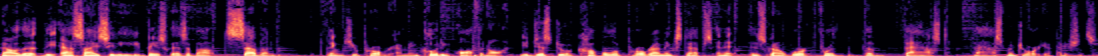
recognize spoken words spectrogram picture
Now, the, the S-ICD basically has about seven things you program, including off and on. You just do a couple of programming steps and it is going to work for the vast, vast majority of patients.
